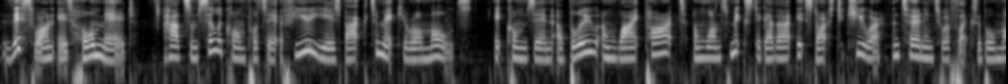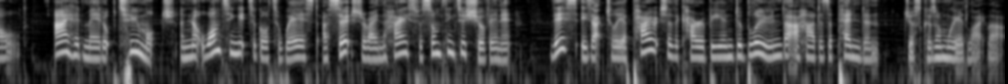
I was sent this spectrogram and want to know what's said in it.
This one is homemade. I had some silicone putty a few years back to make your own moulds. It comes in a blue and white part and once mixed together it starts to cure and turn into a flexible mould. I had made up too much and not wanting it to go to waste I searched around the house for something to shove in it. This is actually a Pirates of the Caribbean doubloon that I had as a pendant just because I'm weird like that.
